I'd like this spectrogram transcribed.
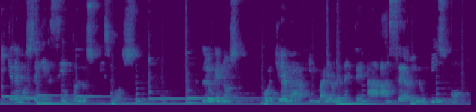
Y queremos seguir siendo los mismos, lo que nos conlleva invariablemente a hacer lo mismo,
